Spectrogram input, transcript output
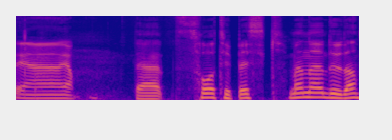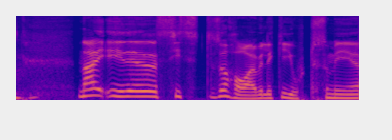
Det, ja. Det er så typisk. Men uh, du, da? Nei, i det siste så har jeg vel ikke gjort så mye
